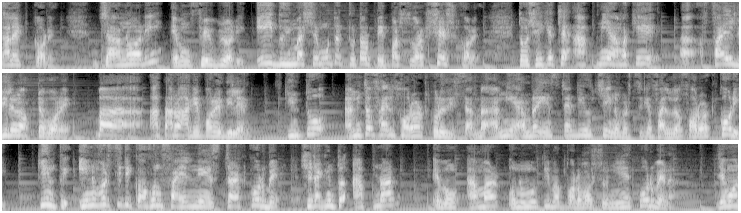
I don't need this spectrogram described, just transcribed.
কালেক্ট করে। জানুয়ারি এবং ফেব্রুয়ারি, এই দুই মাসের মধ্যে টোটাল পেপার ওয়ার্ক শেষ করে। তো সেই ক্ষেত্রে আপনি আমাকে ফাইল দিলেন অক্টোবরে বা তারও আগে পরে দিলেন। কিন্তু আমি তো ফাইল ফরওয়ার্ড করে দিচ্ছি আমরা, আমি, আমরা ইনস্ট্যান্টলি হচ্ছে ইউনিভার্সিটিকে ফাইলগুলো ফরওয়ার্ড করি। কিন্তু ইউনিভার্সিটি কখন ফাইল নিয়ে স্টার্ট করবে, সেটা কিন্তু আপনার এবং আমার অনুমতি বা পরামর্শ নিয়ে করবে না। যেমন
